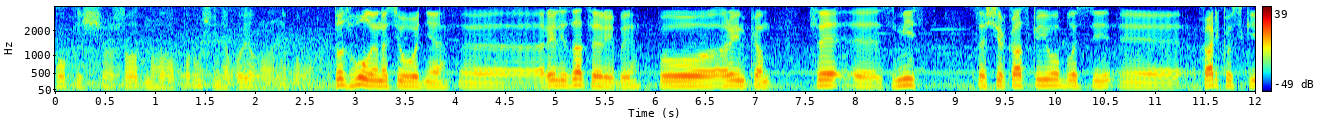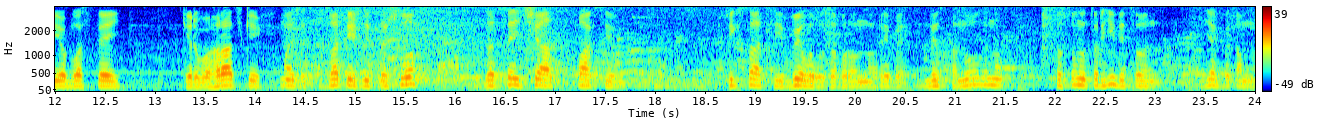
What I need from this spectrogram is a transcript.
поки що жодного порушення виявлено не було. Дозволена сьогодні е, реалізація риби по ринкам. Це е, з міст це з Черкаської області, е, Харківської областей, Кіровоградських. Майже два тижні пройшло. За цей час фактів фіксації вилову забороненої риби не встановлено. Стосовно торгівлі, то як би там не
